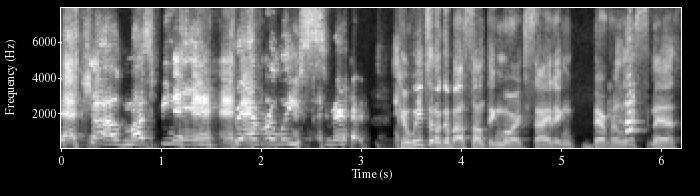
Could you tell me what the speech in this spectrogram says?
that child must be named Beverly Smith. Can we talk about something more exciting, Beverly Smith?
